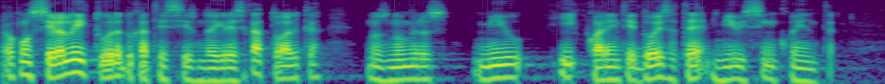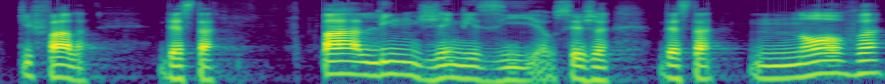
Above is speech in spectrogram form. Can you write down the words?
eu aconselho a leitura do Catecismo da Igreja Católica nos números 1042 até 1050, que fala desta palingenesia, ou seja, desta nova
